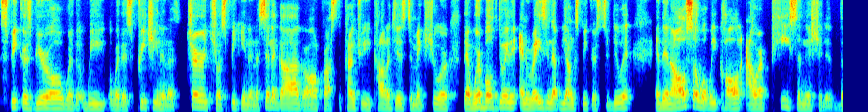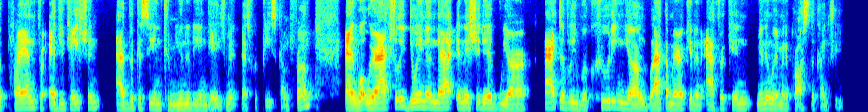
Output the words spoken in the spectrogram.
Speakers Bureau, whether we whether it's preaching in a church or speaking in a synagogue or all across the country, colleges, to make sure that we're both doing it and raising up young speakers to do it. And then also what we call our Peace Initiative, the plan for education, advocacy, and community engagement. That's where peace comes from. And what we're actually doing in that initiative, we are actively recruiting young Black American and African men and women across the country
